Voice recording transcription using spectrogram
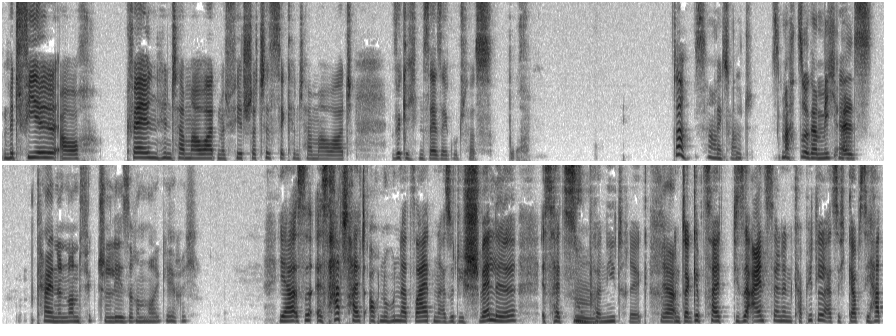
Mit viel auch Quellen hintermauert, mit viel Statistik hintermauert. Wirklich ein sehr, sehr gutes Buch. So, Sounds gut. Es macht sogar mich ja. als keine Non-Fiction-Leserin neugierig. Ja, es, es hat halt auch nur 100 Seiten, also die Schwelle ist halt super hm. niedrig. Ja. Und da gibt's halt diese einzelnen Kapitel, also ich glaube, sie hat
